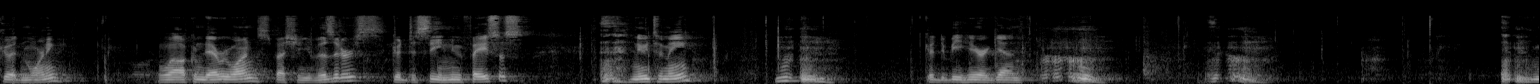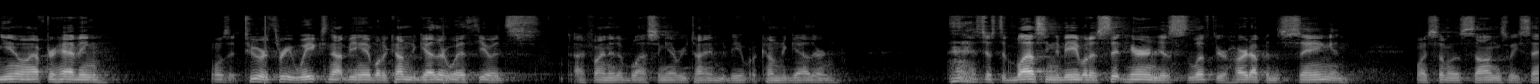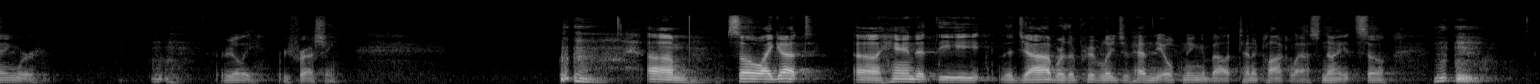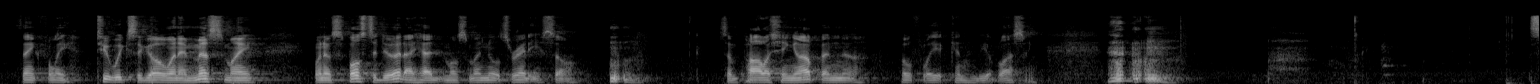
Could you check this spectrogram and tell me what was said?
Good morning. Welcome to everyone, especially you visitors. Good to see new faces. new to me. Good to be here again. you know, after having, what was it, two or three weeks not being able to come together with you, it's, I find it a blessing every time to be able to come together. And it's just a blessing to be able to sit here and just lift your heart up and sing and why some of the songs we sang were really refreshing. um, so I got uh, handed the the job or the privilege of having the opening about 10 o'clock last night. So thankfully, two weeks ago when I missed my when I was supposed to do it, I had most of my notes ready. So some polishing up, and uh, hopefully it can be a blessing.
